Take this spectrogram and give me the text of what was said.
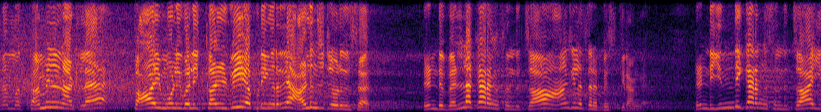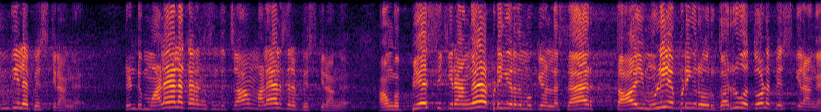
நம்ம தமிழ்நாட்டில் தாய்மொழி வழி கல்வி அப்படிங்கிறதே அழிஞ்சிட்டு வருது சார். ரெண்டு வெள்ளைக்காரங்க சந்திச்சா ஆங்கிலத்தில் பேசிக்கிறாங்க. ரெண்டு இந்திக்காரங்க சந்திச்சா இந்தியில் பேசிக்கிறாங்க. ரெண்டு மலையாளக்காரங்க சந்திச்சா மலையாளத்தில் பேசிக்கிறாங்க. அவங்க பேசிக்கிறாங்க அப்படிங்கிறது முக்கியம் இல்லை சார். தாய்மொழி அப்படிங்கிற ஒரு கர்வத்தோட பேசிக்கிறாங்க.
